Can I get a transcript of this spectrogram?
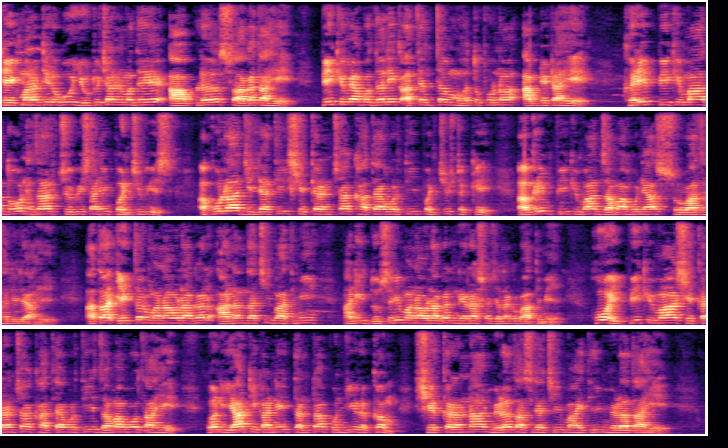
Take Marathi Raghu YouTube चॅनलमध्ये आपलं स्वागत आहे. पीक विम्याबद्दल एक अत्यंत महत्त्वपूर्ण अपडेट आहे. खरीप पीक विमा दोन हजार चोवीस आणि पंचवीस. अकोला जिल्ह्यातील शेतकऱ्यांच्या खात्यावरती पंचवीस टक्के अग्रिम पीक विमा जमा होण्यास सुरुवात झालेली आहे. आता एकतर म्हणावं लागल आनंदाची बातमी आणि दुसरी म्हणावं लागल निराशाजनक बातमी. होय पीक विमा शेतकऱ्यांच्या खात्यावरती जमा होत आहे. पण या ठिकाणी तंटापुंजी रक्कम शेतकऱ्यांना मिळत असल्याची माहिती मिळत आहे.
